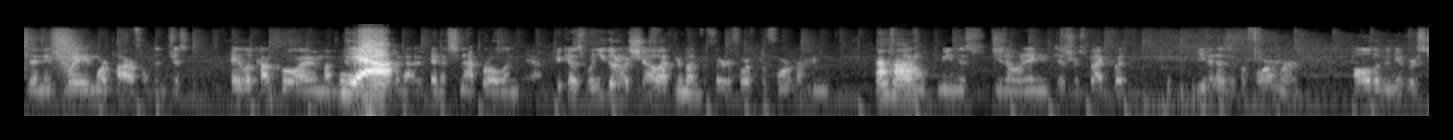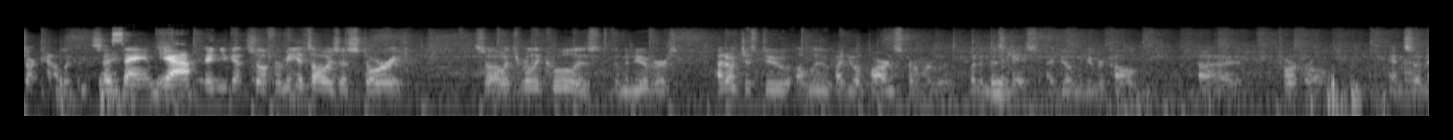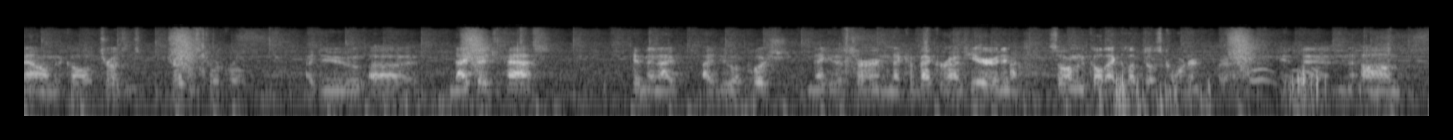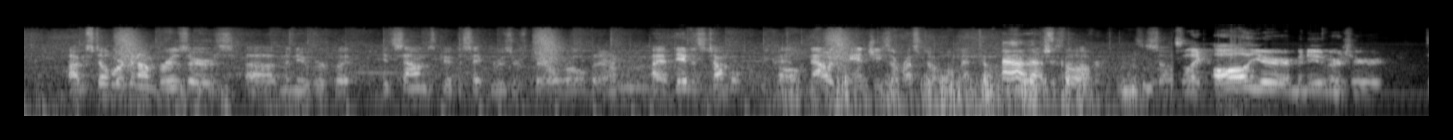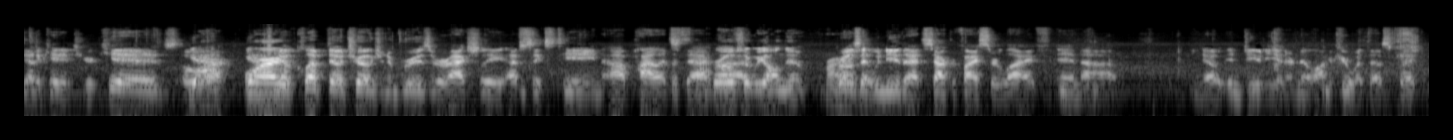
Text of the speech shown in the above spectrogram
then it's way more powerful than just hey look how cool I am I'm doing Yeah. a loop a, and a snap roll and Yeah. because when you go to a show after about the third or fourth performer and Uh I don't mean this you know in any disrespect but even as a performer all the maneuvers start kind of looking the same The same. Yeah. and you got so for me it's always a story so what's really cool is the maneuvers i don't just do a loop i do a barnstormer loop but in this Mhm. case i do a maneuver called uh, torque roll and so now i'm going to call it trojan's trojan's torque roll i do a knife edge pass and then i, I do a push negative turn and i come back around here and it, so i'm going to call that klepto's corner and then um, I'm still working on Bruiser's uh, maneuver, but it sounds good to say Bruiser's barrel roll, but I don't. I have David's tumble. Now it's Angie's Arresto Momentum. Oh, that's which is cool. So So like all your maneuvers are dedicated to your kids, or Yeah, Or you know, Klepto, Trojan, and Bruiser are actually F-16 uh, pilots That's that bros uh, that we all knew. right. bros that we knew that sacrificed their life in uh, you know, in duty and are no longer here with us, but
